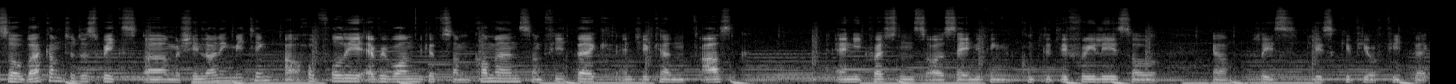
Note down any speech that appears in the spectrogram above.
So welcome to this week's uh, machine learning meeting. Uh, hopefully everyone gives some comments, some feedback and you can ask any questions or say anything completely freely. So yeah, please, please give your feedback.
